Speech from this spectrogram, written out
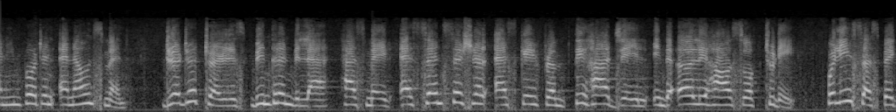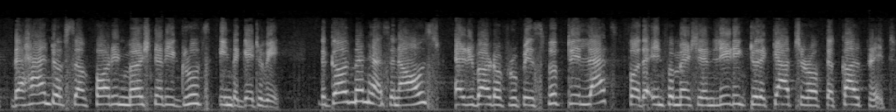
an important announcement. Dreaded terrorist Bindran Villa has made a sensational escape from Tihar jail in the early hours of today. Police suspect the hand of some foreign mercenary groups in the getaway. The government has announced a reward of rupees 50 lakhs for the information leading to the capture of the culprit.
